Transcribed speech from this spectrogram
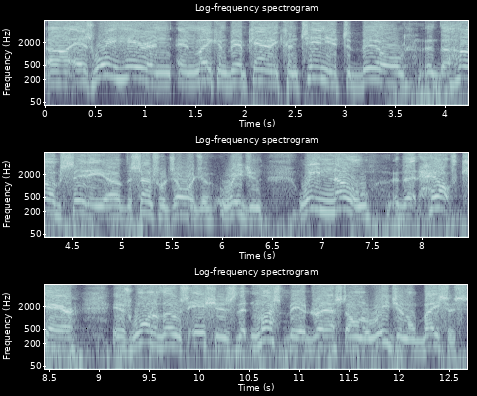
Uh, as we here in, in Macon-Bibb County continue to build the hub city of the Central Georgia region, we know that health care is one of those issues that must be addressed on a regional basis.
